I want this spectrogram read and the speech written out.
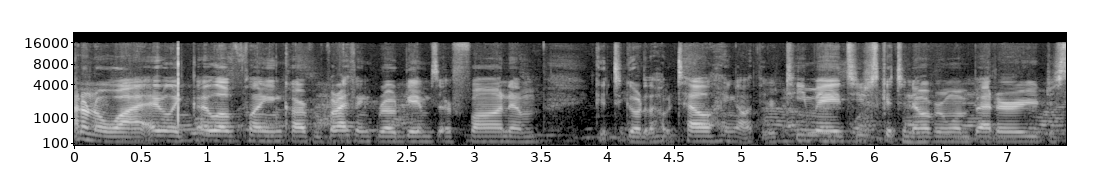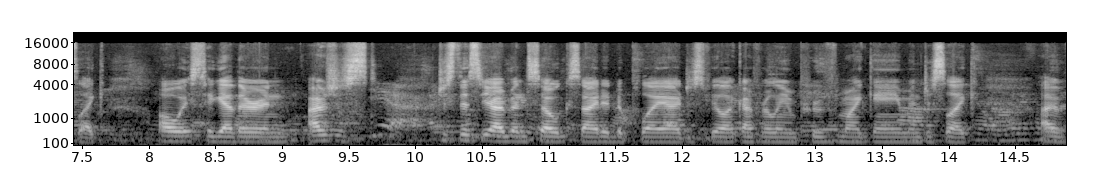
I don't know why. I like I love playing in Carver, but I think road games are fun. And get to go to the hotel, hang out with your teammates. You just get to know everyone better. You're just like always together. And I was just just this year I've been so excited to play. I just feel like I've really improved my game and just like I've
